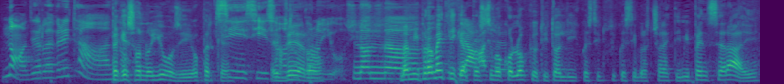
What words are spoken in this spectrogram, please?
No, a dire la verità, no. Perché sono noiosi o perché? Sì, sì, È sono vero? troppo noiosi. Non, Ma mi prometti ti che al prossimo colloquio ti togli questi, tutti questi braccialetti? Mi penserai?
